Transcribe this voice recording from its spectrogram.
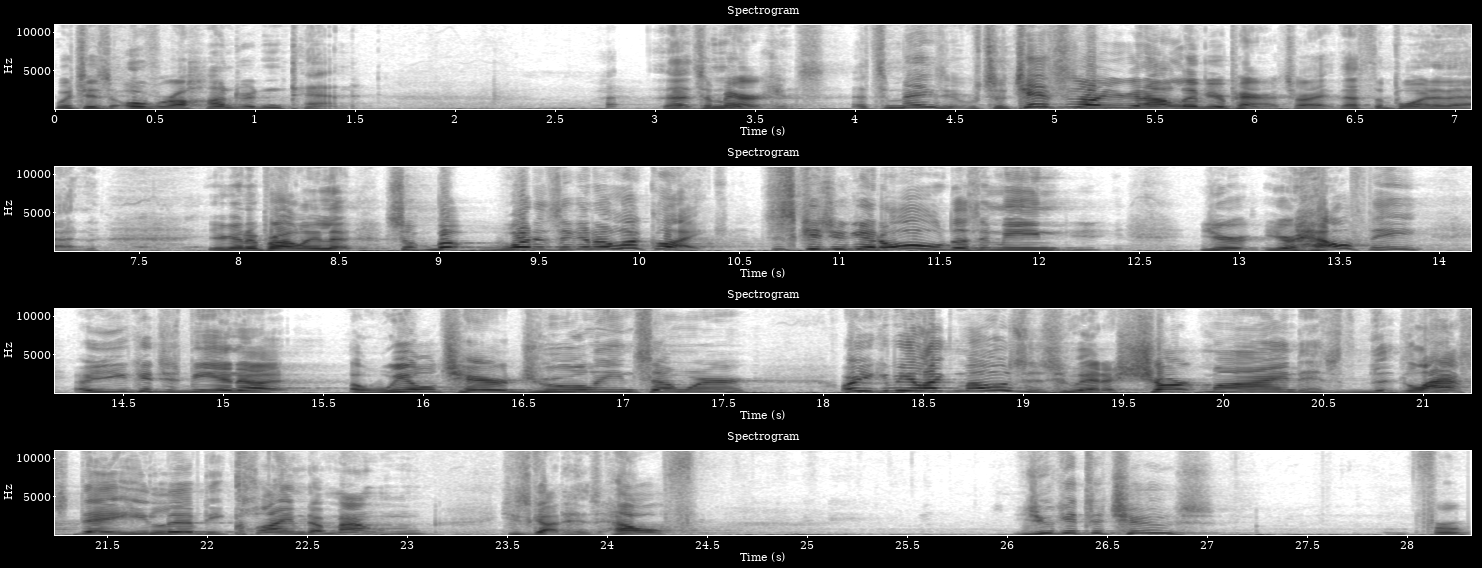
which is over 110. That's Americans. That's amazing. So chances are you're going to outlive your parents, right? That's the point of that. You're going to probably live. So, but what is it going to look like? Just because you get old doesn't mean you're, you're healthy. Or you could just be in a, a wheelchair drooling somewhere. Or you could be like Moses, who had a sharp mind. His last day he lived, he climbed a mountain. He's got his health. You get to choose for,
